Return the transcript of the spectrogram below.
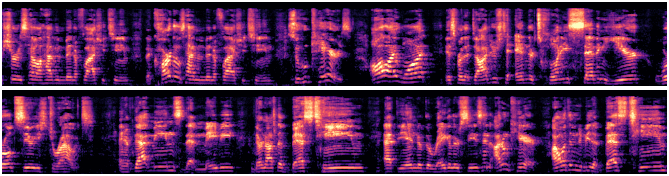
sure, as hell haven't been a flashy team. The Cardinals haven't been a flashy team. So who cares? All I want is for the Dodgers to end their 27 year World Series drought. And if that means that maybe they're not the best team at the end of the regular season, I don't care. I want them to be the best team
